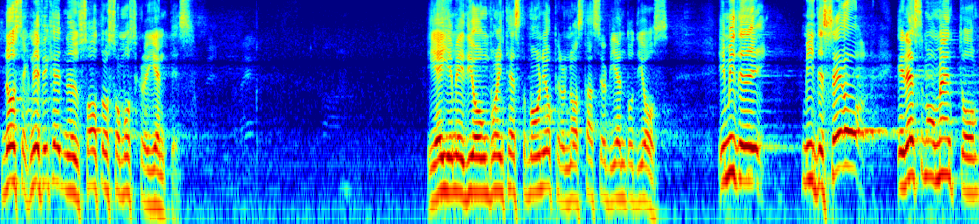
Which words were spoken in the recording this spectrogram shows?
no significa que nosotros somos creyentes. Y ella me dio un buen testimonio, pero no está sirviendo a Dios. Y mi, mi deseo en ese momento,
